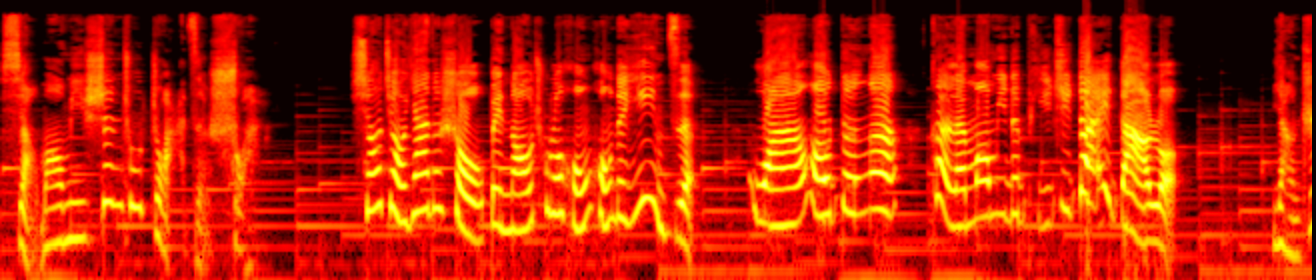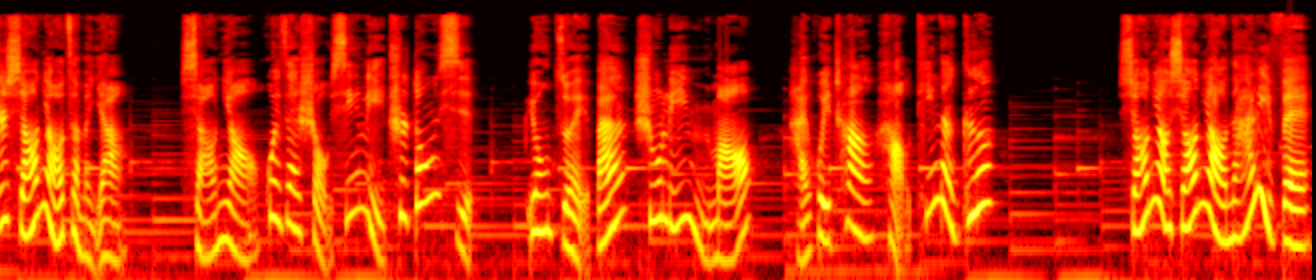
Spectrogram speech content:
小猫咪伸出爪子，唰！小脚丫的手被挠出了红红的印子，哇，好疼啊！看来猫咪的脾气太大了。养只小鸟怎么样？小鸟会在手心里吃东西，用嘴巴梳理羽毛。还会唱好听的歌。小鸟，小鸟哪里飞？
